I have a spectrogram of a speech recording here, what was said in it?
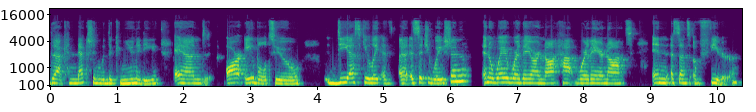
that connection with the community, and are able to de-escalate a, a, situation in a way where they are not ha- where they are not in a sense of fear.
